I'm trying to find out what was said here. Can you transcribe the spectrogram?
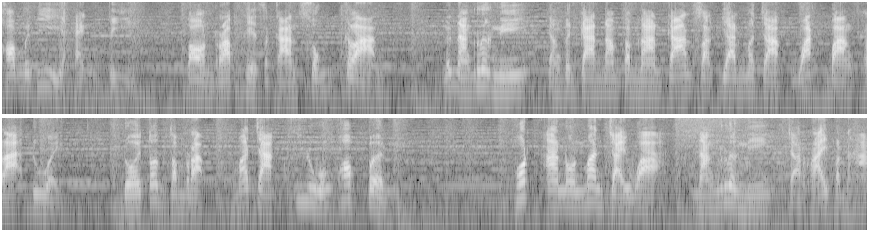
คอมเมดี้แห่งปีต้อนรับเทศกาลสงกรานต์และหนังเรื่องนี้ยังเป็นการนำตำนานการสักยันมาจากวัดบางพระด้วย โดยต้นตำรับมาจากหลวงพ่อเปิ่น พจน์อานนท์มั่นใจว่า หนังเรื่องนี้จะไร้ปัญหา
